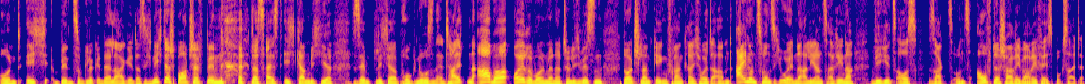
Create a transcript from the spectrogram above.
Und ich bin zum Glück in der Lage, dass ich nicht der Sportchef bin. Das heißt, ich kann mich hier sämtlicher Prognosen enthalten. Aber eure wollen wir natürlich wissen. Deutschland gegen Frankreich heute Abend, 21 Uhr in der Allianz Arena. Wie geht's aus? Sagt's uns auf der Charivari Facebook-Seite.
